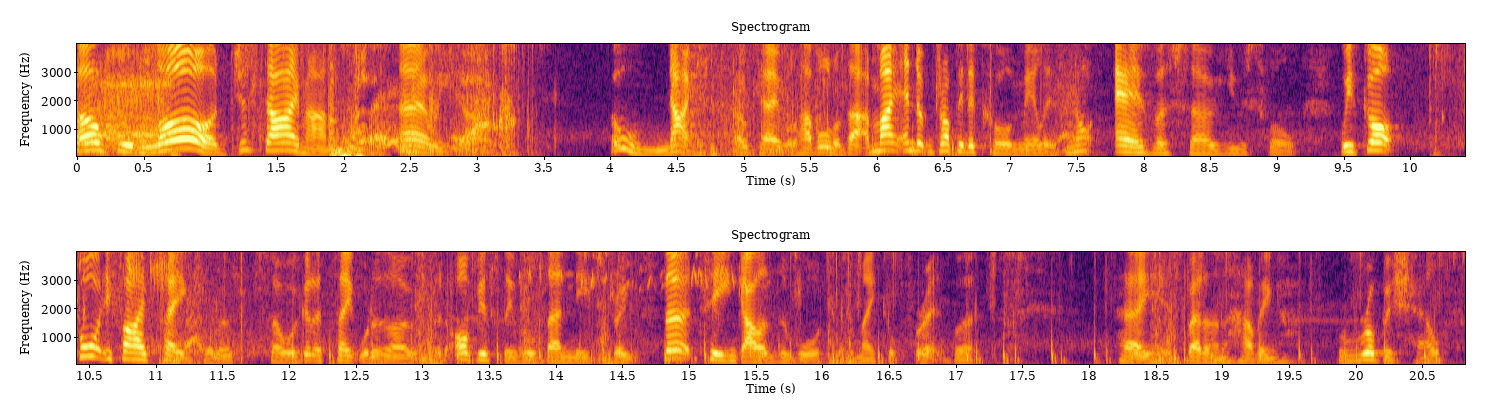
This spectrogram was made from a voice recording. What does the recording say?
Oh, good lord, just die, man. There we go. Oh, nice. Okay, we'll have all of that. I might end up dropping the cornmeal. It's not ever so useful. We've got 45 painkillers, so we're going to take one of those. And obviously we'll then need to drink 13 gallons of water to make up for it, but hey, it's better than having rubbish health.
